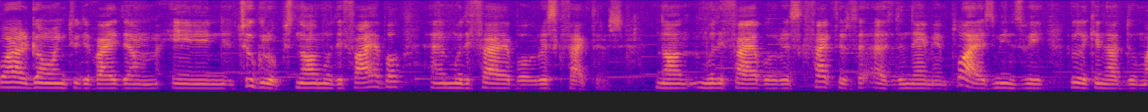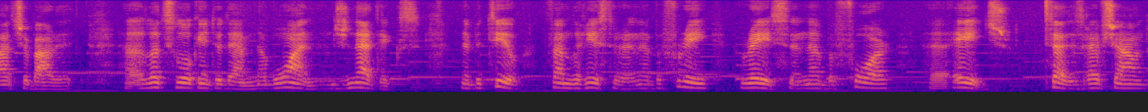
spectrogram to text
We are going to divide them in two groups, non-modifiable and modifiable risk factors. Non-modifiable risk factors, as the name implies, means we really cannot do much about it. Uh, let's look into them. Number one, genetics. Number two, family history. Number three, race. And number four, uh, age. Studies have shown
